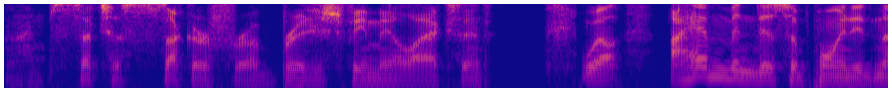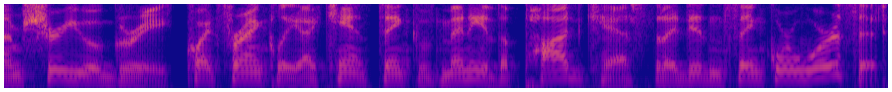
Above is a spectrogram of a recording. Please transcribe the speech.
I'm such a sucker for a British female accent. Well, I haven't been disappointed, and I'm sure you agree. Quite frankly, I can't think of many of the podcasts that I didn't think were worth it.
